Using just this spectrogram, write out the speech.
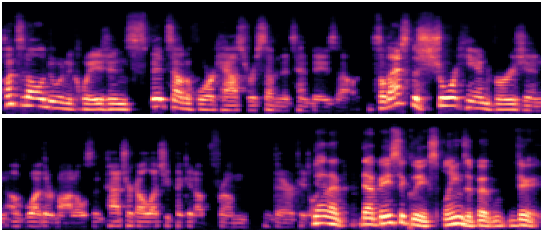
puts it all into an equation, spits out a forecast for seven to 10 days out. So that's the shorthand version of weather models. And Patrick, I'll let you pick it up from there if you'd like. Yeah, that, that basically explains it. But there,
